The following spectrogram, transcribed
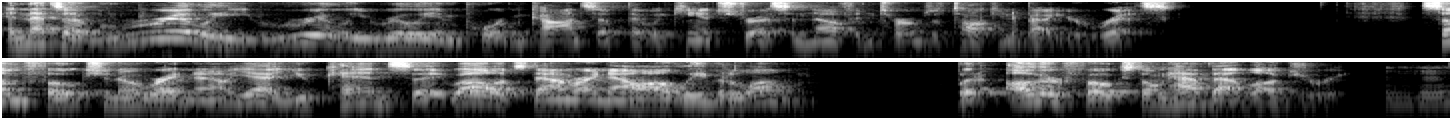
And that's a really, really, really important concept that we can't stress enough in terms of talking about your risk. Some folks, you know, right now, yeah, you can say, well, it's down right now, I'll leave it alone. But other folks don't have that luxury. Mm-hmm.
